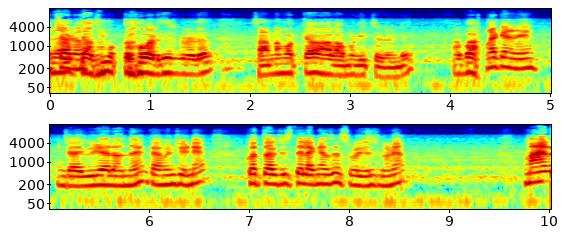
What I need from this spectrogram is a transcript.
ఇచ్చాడు. సన్న మొక్క వాళ్ళ అమ్మకి ఇచ్చాడండి. అబ్బా. ఓకేనండి ఇంకా ఈ వీడియో ఎలా ఉందని కామెంట్ చేయండి. కొత్త వాళ్ళు చూస్తే లైక్ అండ్ సబ్స్క్రైబ్ చేసుకోండి. మా ఆయన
